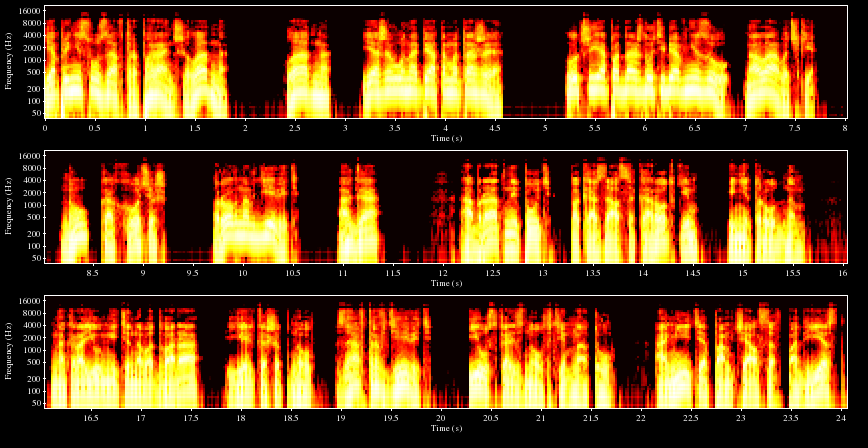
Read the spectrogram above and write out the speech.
Я принесу завтра пораньше, ладно?» «Ладно. Я живу на пятом этаже. Лучше я подожду тебя внизу, на лавочке». «Ну, как хочешь. Ровно в девять». «Ага». Обратный путь показался коротким и нетрудным. На краю Митиного двора Елька шепнул «Завтра в девять» и ускользнул в темноту. А Митя помчался в подъезд,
